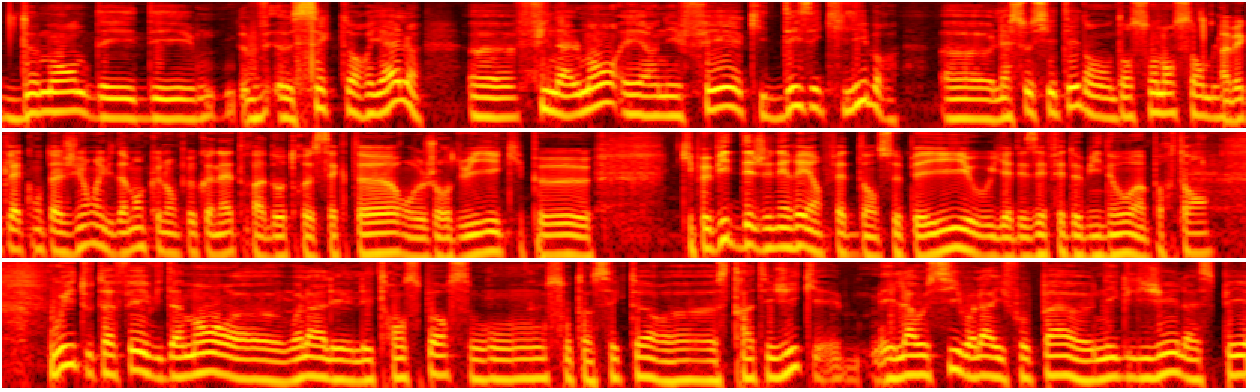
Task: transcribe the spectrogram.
demandes des, des sectorielles euh, finalement, est un effet qui déséquilibre euh, la société dans, son ensemble. Avec la contagion, évidemment, que l'on peut connaître à d'autres secteurs aujourd'hui, qui peut, qui peut vite dégénérer, en fait, dans ce pays où il y a des effets dominos importants. Oui, tout à fait, évidemment. Euh, voilà, les, transports sont, sont, un secteur stratégique. Et, là aussi, voilà, il ne faut pas négliger l'aspect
